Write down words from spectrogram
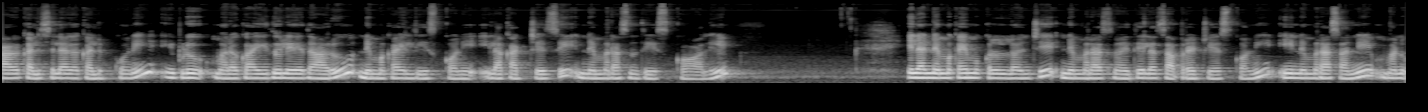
బాగా కలిసేలాగా కలుపుకొని ఇప్పుడు మరొక ఐదు లేదా ఆరు నిమ్మకాయలు తీసుకొని ఇలా కట్ చేసి నిమ్మరసం తీసుకోవాలి. ఇలా నిమ్మకాయ ముక్కల్లోంచి నిమ్మరసం అయితే ఇలా సపరేట్ చేసుకొని ఈ నిమ్మరసాన్ని మనం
